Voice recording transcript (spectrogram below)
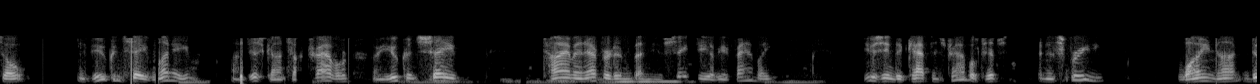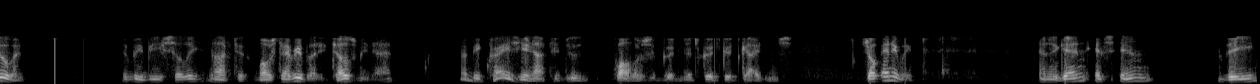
So if you can save money on discounts on travel, or you can save time and effort and, the safety of your family using the captain's travel tips, and it's free, why not do it? It would be silly not to. Most everybody tells me that. I'd be crazy not to do follows a good, good, good guidance. So anyway, and again, it's in the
